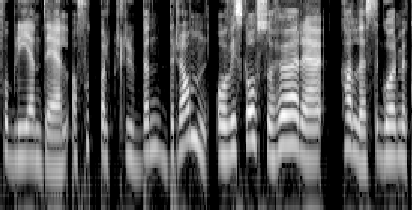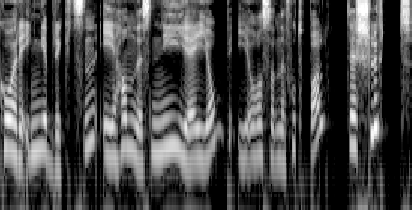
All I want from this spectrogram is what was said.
få bli en del av fotballklubben Brann. Og vi skal også høre hvordan det går med Kåre Ingebrigtsen i hans nye jobb i Åsane fotball. Til slutt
